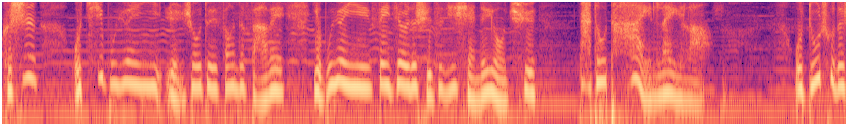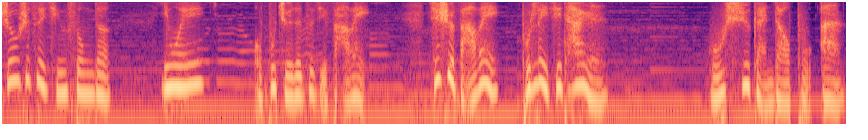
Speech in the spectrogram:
可是我既不愿意忍受对方的乏味，也不愿意费劲儿的使自己显得有趣，那都太累了。我独处的时候是最轻松的，因为我不觉得自己乏味，即使乏味。”不累及他人，无需感到不安。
